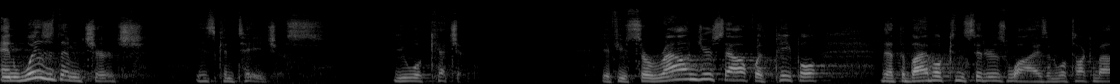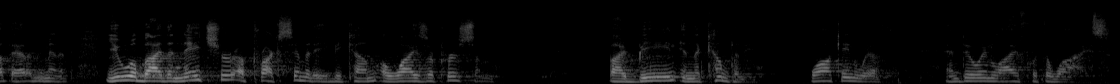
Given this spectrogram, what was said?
and Wisdom Church is contagious. You will catch it. If you surround yourself with people that the Bible considers wise, and we'll talk about that in a minute, you will, by the nature of proximity, become a wiser person by being in the company, walking with, and doing life with the wise.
